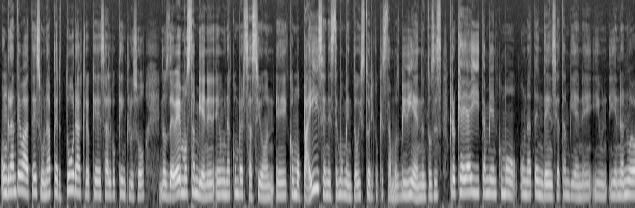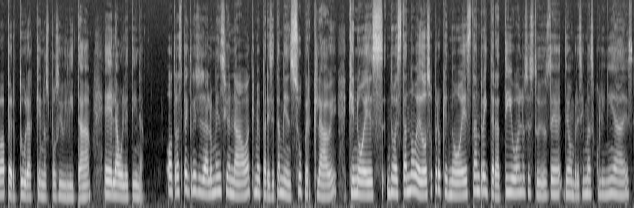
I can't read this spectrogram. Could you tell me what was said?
un gran debate, es una apertura, creo que es algo que incluso nos debemos también en, una conversación como país en este momento histórico que estamos viviendo. Entonces creo que hay ahí también como una tendencia también y, una nueva apertura que nos posibilita eh, la boletina. Otro aspecto que yo ya lo mencionaba, que me parece también súper clave, que no es, no es tan novedoso, pero que no es tan reiterativo en los estudios de, de hombres y masculinidades,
